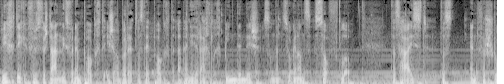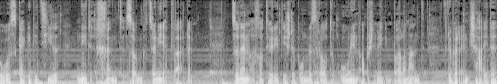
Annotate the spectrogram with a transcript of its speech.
Wichtig für das Verständnis von dem Pakt ist aber, dass der Pakt eben nicht rechtlich bindend ist, sondern sogenanntes Soft Law. Das heißt, dass ein Verstoß gegen die Ziele nicht könnte sanktioniert werden. Zudem kann theoretisch der Bundesrat ohne Abstimmung im Parlament darüber entscheiden,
